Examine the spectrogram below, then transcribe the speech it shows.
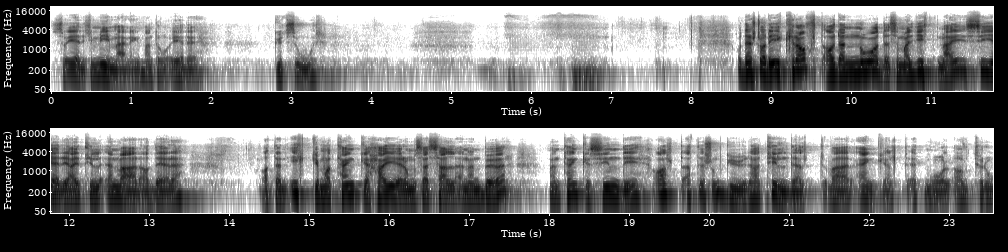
så er det ikke min mening, men da er det Guds ord. Og Der står det i kraft av den nåde som er gitt meg, sier jeg til enhver av dere at en ikke må tenke høyere om seg selv enn en bør, men tenke sindig, alt ettersom Gud har tildelt hver enkelt et mål av tro.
